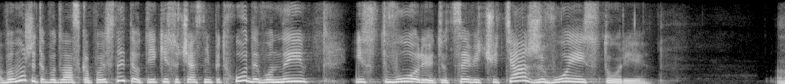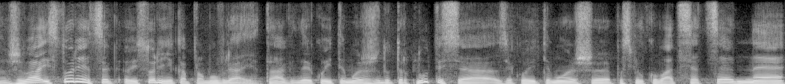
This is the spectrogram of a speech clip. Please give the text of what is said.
Ви можете, будь ласка, пояснити, от які сучасні підходи вони і створюють оце відчуття живої історії? Жива історія це історія, яка промовляє, так до якої ти можеш доторкнутися, з якою ти можеш е, поспілкуватися. Це не е,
